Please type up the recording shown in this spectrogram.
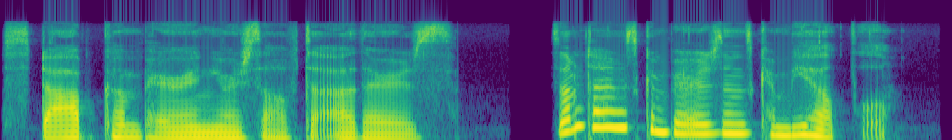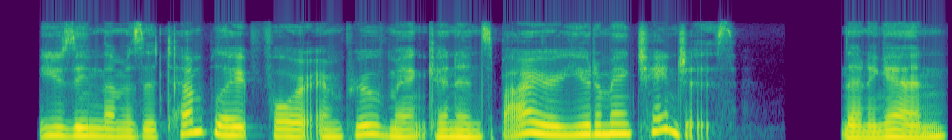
stop comparing yourself to others. Sometimes comparisons can be helpful. Using them as a template for improvement can inspire you to make changes. Then again,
